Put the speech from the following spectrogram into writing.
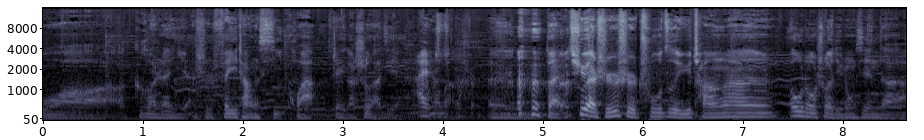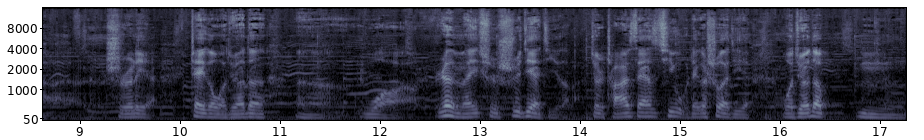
我个人也是非常喜欢这个设计。爱上它了是？嗯，对，确实是出自于长安欧洲设计中心的实力。这个我觉得，嗯，我认为是世界级的了。就是长安 CS 七五这个设计，我觉得，嗯，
